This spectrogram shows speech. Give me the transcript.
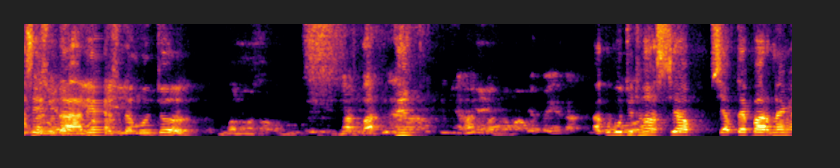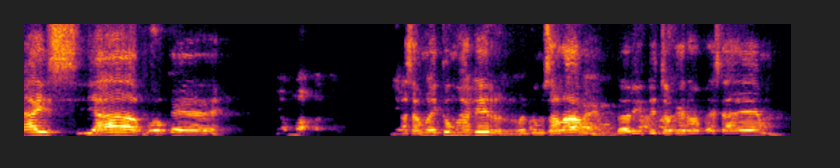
kasih sudah hadir, sudah muncul. Aku wujud host, siap. Siap tepar, Neng Ais. Siap, oke. Atuh. Assalamualaikum hadir. Waalaikumsalam dari The Joker of SKM.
